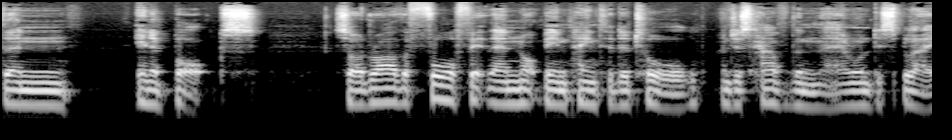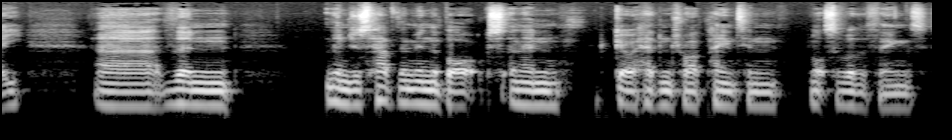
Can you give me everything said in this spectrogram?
than in a box. So I'd rather forfeit them not being painted at all and just have them there on display uh, than than just have them in the box and then go ahead and try painting lots of other things.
